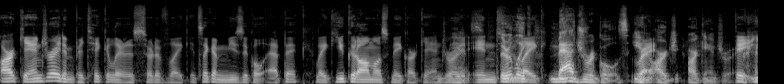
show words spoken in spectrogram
ArchAndroid in particular is sort of like it's like a musical epic. Like you could almost make ArchAndroid Yes. into They're like, madrigals in Right. Arch- ArchAndroid. they- you,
